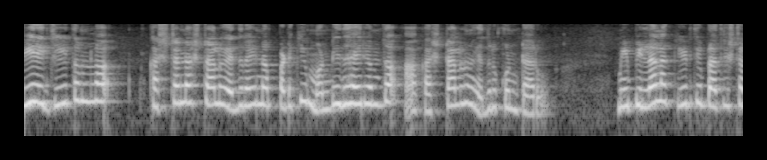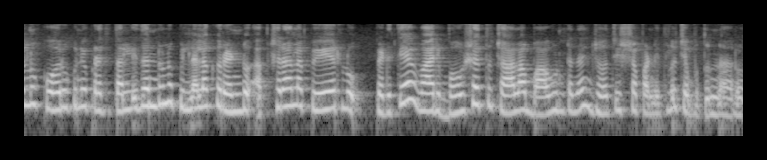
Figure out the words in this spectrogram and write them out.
వీరి జీవితంలో కష్ట నష్టాలు ఎదురైనప్పటికీ మొండి ధైర్యంతో ఆ కష్టాలను ఎదుర్కొంటారు. మీ పిల్లల కీర్తి ప్రతిష్టలను కోరుకునే ప్రతి తల్లిదండ్రులు పిల్లలకు రెండు అక్షరాల పేర్లు పెడితే వారి భవిష్యత్తు చాలా బాగుంటుందని జ్యోతిష్య పండితులు చెబుతున్నారు.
